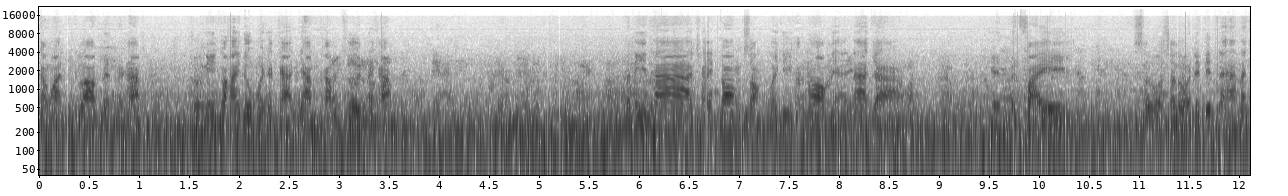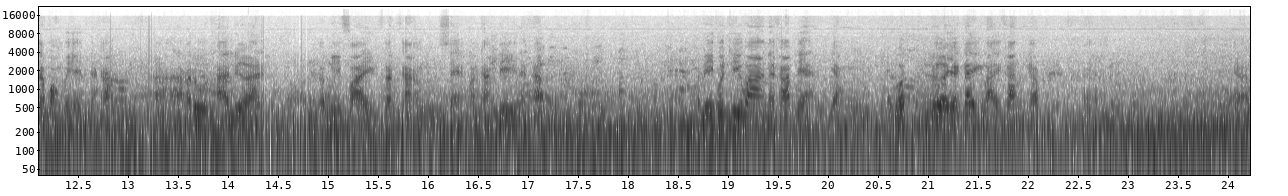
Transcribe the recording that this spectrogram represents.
กลางวันอีกรอบหนึ่งนะครับ ช่วงนี้ก็ให้ดูบรรยากาศยามค่ำคืนนะครับ วันนี้ถ้าใช้กล้องส่องไปที่ข้างนอกเนี่ยน่าจะเห็นเป็นไฟสลัวสลัวนิดๆนะฮะน่าจะมองไม่เห็นนะครับก็ดูท้ายเรือก็มีไฟค่อนข้างแสงค่อนข้างดีนะครับวันนี้พื้นที่ว่างนะครับเนี่ยยังรถเรือยังได้อีกหลายคันครับนี่ครับ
